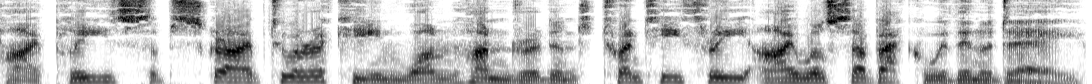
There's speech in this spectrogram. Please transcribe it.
Hi please subscribe to Arakeen 123 I will sub back within a day.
